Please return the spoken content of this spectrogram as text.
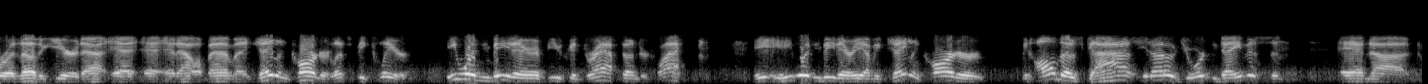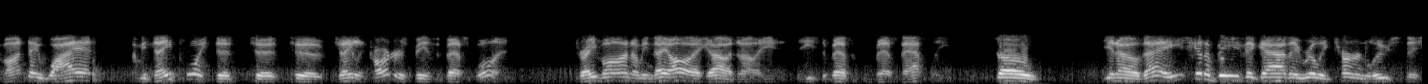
For another year at, at, at Alabama. And Jalen Carter, let's be clear, he wouldn't be there if you could draft under Claxton. He, he wouldn't be there. I mean, Jalen Carter. I mean, all those guys, you know, Jordan Davis and and uh, Devonte Wyatt. I mean, they point to to, to Jalen Carter as being the best one. Travon. I mean, they all like, oh no, he's he's the best best athlete. So, you know, that he's going to be the guy they really turn loose this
